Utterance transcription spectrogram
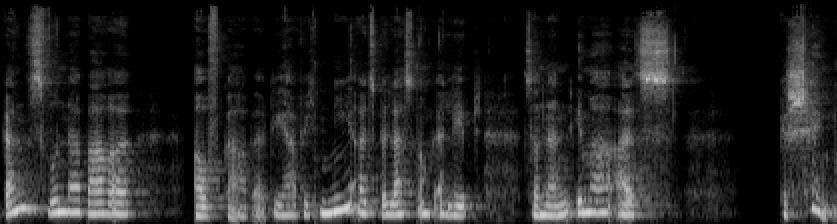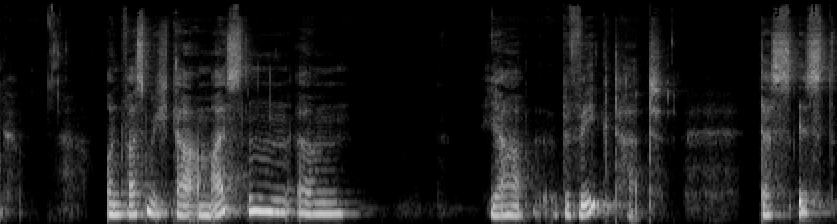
ganz wunderbare Aufgabe. Die habe ich nie als Belastung erlebt, sondern immer als Geschenk. Und was mich da am meisten ähm, ja bewegt hat, das ist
